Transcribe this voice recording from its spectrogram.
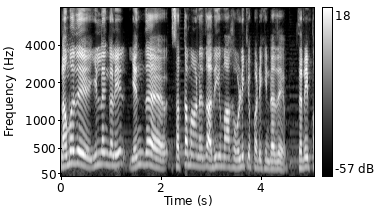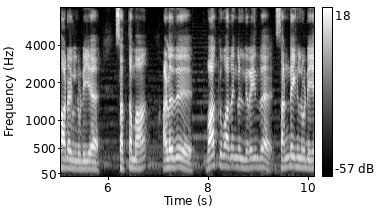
நமது இல்லங்களில் எந்த சத்தமானது அதிகமாக ஒழிக்கப்படுகின்றது? திரைப்பாடல்களுடைய சத்தமா? அல்லது வாக்குவாதங்கள் நிறைந்த சண்டைகளுடைய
